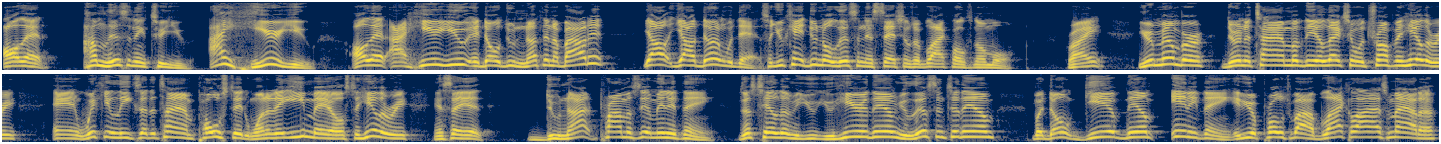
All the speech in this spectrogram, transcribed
All that, I'm listening to you. I hear you. All that, I hear you and don't do nothing about it. Y'all, y'all done with that. So you can't do no listening sessions with black folks no more, right? You remember during the time of the election with Trump and Hillary, and WikiLeaks at the time posted one of their emails to Hillary and said, "Do not promise them anything. Just tell them you you hear them, you listen to them, but don't give them anything. If you're approached by a Black Lives Matter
